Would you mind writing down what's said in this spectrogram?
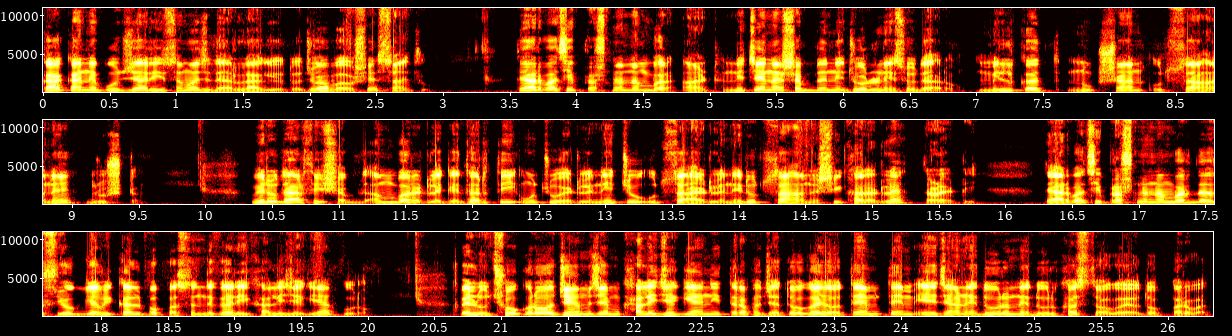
કાકાને પૂજારી સમજદાર લાગ્યો, તો જવાબ આવશે સાચું. ત્યાર પછી પ્રશ્ન નંબર આઠ. નીચેના શબ્દની જોડણી સુધારો. મિલકત, નુકસાન, ઉત્સાહ અને દૃષ્ટ. વિરુદ્ધાર્થી શબ્દ. અંબર એટલે કે ધરતી, ઊંચું એટલે નીચું, ઉત્સાહ એટલે નિરુત્સાહ અને શિખર એટલે તળેટી. ત્યાર પછી પ્રશ્ન નંબર દસ. યોગ્ય વિકલ્પ પસંદ કરી ખાલી જગ્યા પૂરો. પેલું, છોકરો જેમ જેમ ખાલી જગ્યાની તરફ જતો ગયો, તેમ તેમ એ જાણે દૂર ને દૂર ખસતો ગયો, તો પર્વત.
